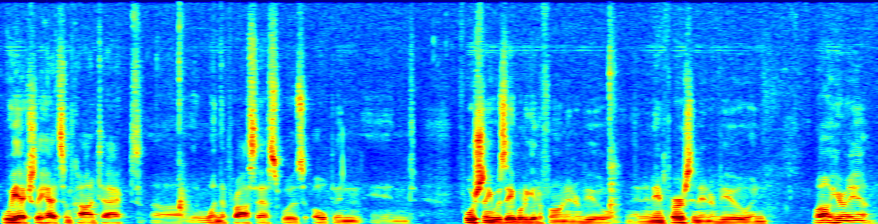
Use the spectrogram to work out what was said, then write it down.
we actually had some contact uh, when the process was open, and fortunately was able to get a phone interview and an in-person interview, and well, here I am.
